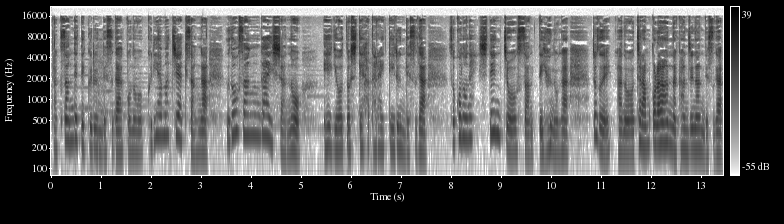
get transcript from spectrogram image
たくさん出てくるんですがこの栗山千明さんが不動産会社の営業として働いているんですがそこのね支店長さんっていうのがちょっとねあのチャランポランな感じなんですが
